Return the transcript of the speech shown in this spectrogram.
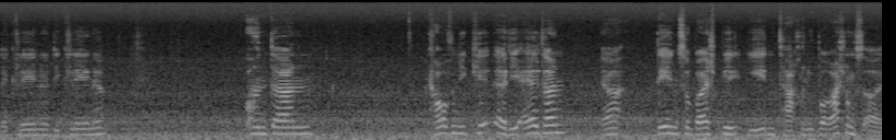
der Kleine, die Kleine. Und dann kaufen die, Kinder, äh, die Eltern ja, denen zum Beispiel jeden Tag ein Überraschungsei.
